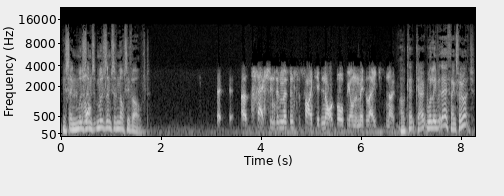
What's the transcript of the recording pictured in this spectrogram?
You're saying Muslims Muslims have not evolved. Uh, uh, sections of Muslim society have not evolved beyond the Middle Ages. No. Okay, Gary, we'll leave it there. Thanks very much.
